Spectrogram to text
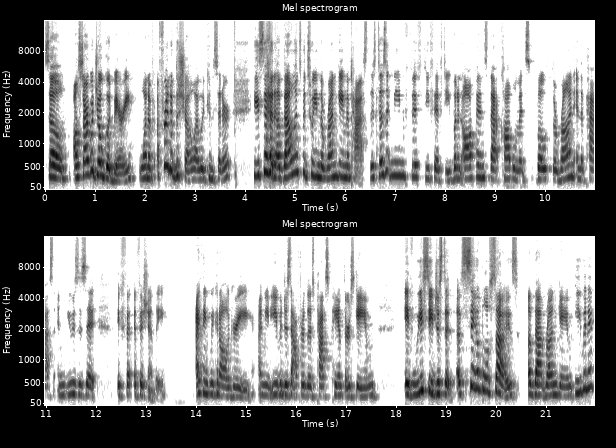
So I'll start with Joe Goodberry, one of a friend of the show, I would consider. He said a balance between the run game and pass. This doesn't mean 50 50, but an offense that complements both the run and the pass and uses it eff- efficiently. I think we can all agree. I mean, even just after this past Panthers game, if we see just a, a, sample size of that run game, even if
